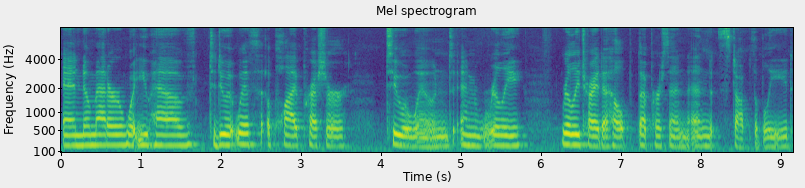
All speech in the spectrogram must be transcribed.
and no matter what you have to do it with, apply pressure to a wound and really, really try to help that person and stop the bleed.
